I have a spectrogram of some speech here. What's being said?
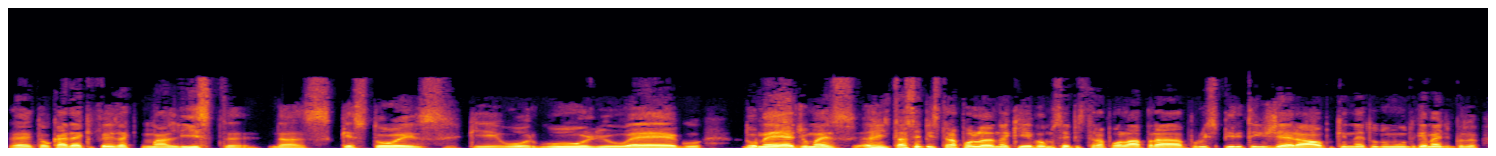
Né? Então, Kardec fez aqui uma lista das questões que o orgulho, o ego, do médium, mas a gente está sempre extrapolando aqui, vamos sempre extrapolar para o espírito em geral, porque não é todo mundo que é médium. Por exemplo,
